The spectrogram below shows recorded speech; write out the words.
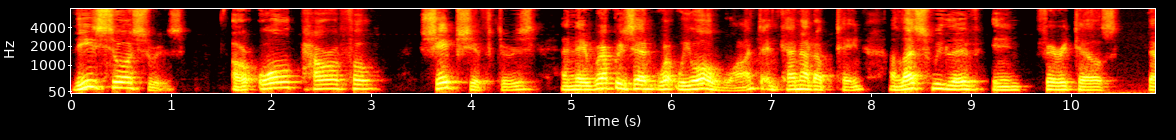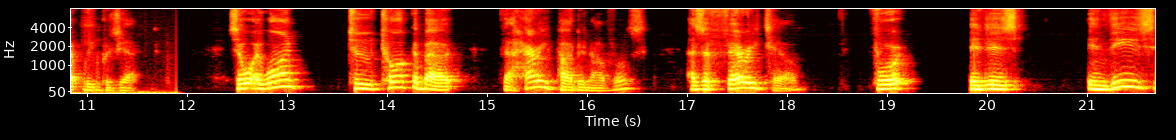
These sorcerers are all powerful shapeshifters, and they represent what we all want and cannot obtain unless we live in fairy tales that we project. So I want to talk about the Harry Potter novels as a fairy tale, for it is in these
